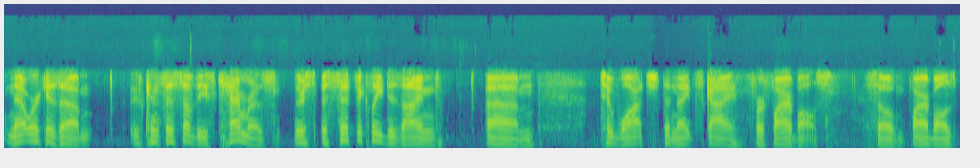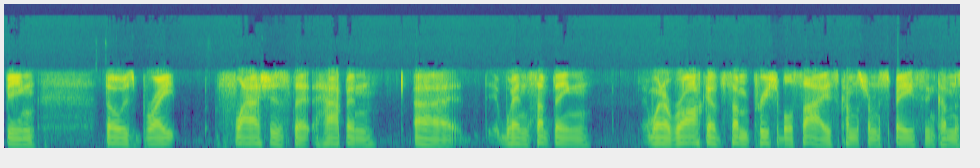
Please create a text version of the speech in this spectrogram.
network is um, it consists of these cameras. They're specifically designed um, to watch the night sky for fireballs. So fireballs being those bright flashes that happen uh, when something, when a rock of some appreciable size comes from space and comes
